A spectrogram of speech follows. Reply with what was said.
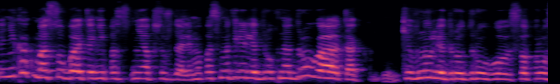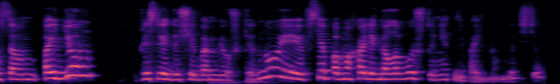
Да никак мы особо это не, пос- не обсуждали. Мы посмотрели друг на друга, так кивнули друг другу с вопросом «пойдем?» при следующей бомбежке. Ну и все помахали головой, что нет, не пойдем. И все.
